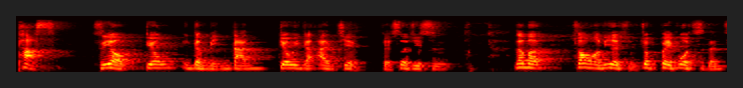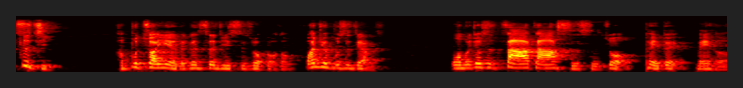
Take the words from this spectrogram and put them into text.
pass，只有丢一个名单，丢一个案件给设计师，那么装潢的业主就被迫只能自己很不专业的跟设计师做沟通，完全不是这样子。我们就是扎扎实实做配对、媒合、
